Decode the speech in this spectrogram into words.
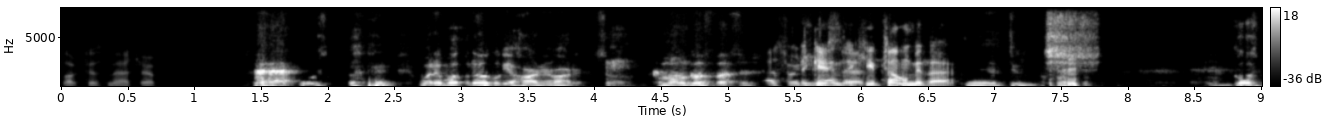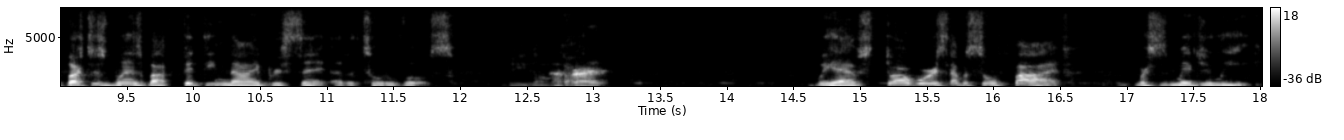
Fuck this matchup. Ghost- well, they're they're gonna get harder and harder. So, Come on, Ghostbusters. That's what Again, they keep telling me that. yeah, dude, Ghostbusters wins by 59% of the total votes. Who That's right. We have Star Wars Episode 5 versus Major League.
